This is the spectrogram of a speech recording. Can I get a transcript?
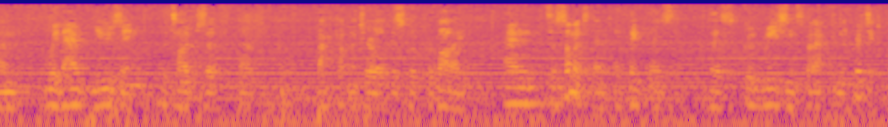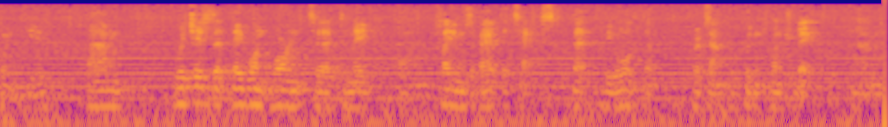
um, without using the types of uh, backup material this would provide. And to some extent, I think there's there's good reasons for that from the critic's point of view, um, which is that they want Warren to, to make um, claims about the text that the author, for example, couldn't contradict. Um,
